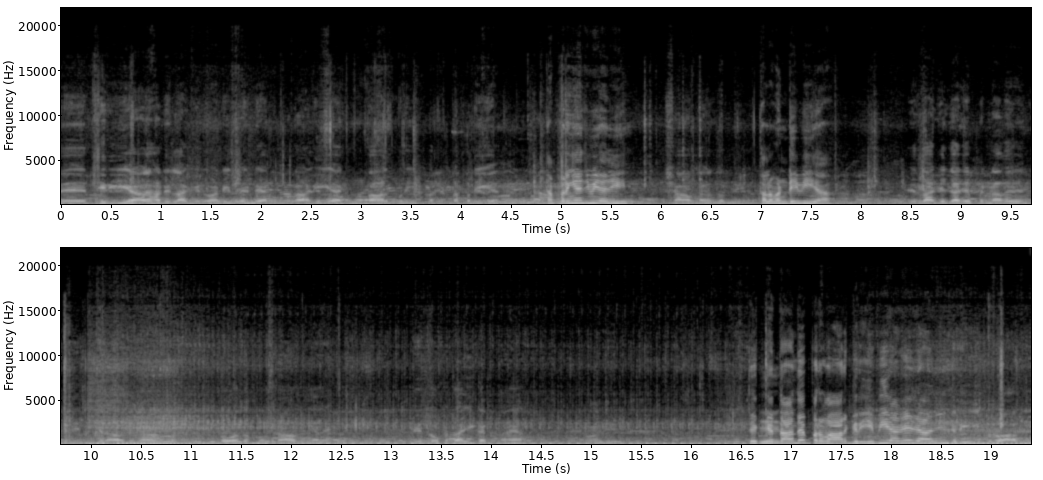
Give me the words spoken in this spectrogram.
ਤੇ ਥਰੀ ਵਾਲੇ ਸਾਡੇ ਲਾਗੇ ਗਵਾਂਢੀ ਪਿੰਡ ਆ ਭਗਾੜੀ ਆ ਤਾਲਪੁਰੀ ਪ- ਆ। ਟੱਪਰੀਆਂ 'ਚ ਵੀ ਆ ਜੀ? ਸ਼ਾਮ ਤੱਕ ਤਲਵੰਡੀ ਵੀ ਆ? ਇਹ ਲਾਗੇ ਜਾ ਕੇ ਪਿੰਡਾਂ ਦੇ ਵਿੱਚ ਜਦੀਦੀ ਸ਼ਰਾਬ ਦੇ ਨਾਲ ਬਹੁਤ ਮੌਤਾਂ ਹੋ ਗਈਆਂ ਨੇ। ਇਹ ਦੁਖਦਾਈ ਘਟਨਾ ਆ। ਤੇ ਕਿਦਾਂ ਦੇ ਪਰਿਵਾਰ ਗਰੀਬ ਹੀ ਆਗੇ ਜਾਂ ਜੀ? ਗਰੀਬ ਪਰਿਵਾਰ ਨੇ।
